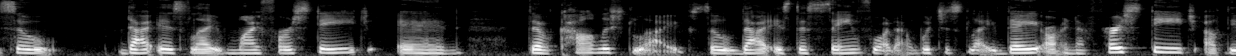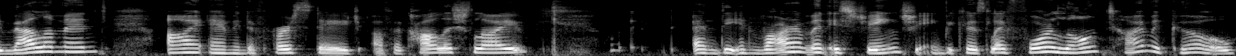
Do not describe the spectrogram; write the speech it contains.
so that is like my first stage and the college life. So that is the same for them, which is like they are in the first stage of development. I am in the first stage of the college life. And the environment is changing because, like, for a long time ago,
